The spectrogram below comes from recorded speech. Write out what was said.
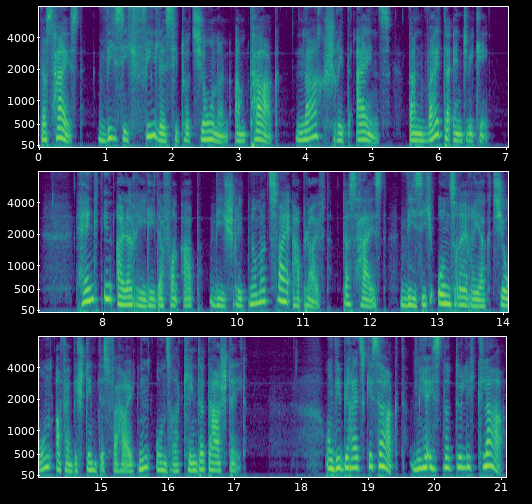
Das heißt, wie sich viele Situationen am Tag nach Schritt 1 dann weiterentwickeln, hängt in aller Regel davon ab, wie Schritt Nummer 2 abläuft. Das heißt, wie sich unsere Reaktion auf ein bestimmtes Verhalten unserer Kinder darstellt. Und wie bereits gesagt, mir ist natürlich klar,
